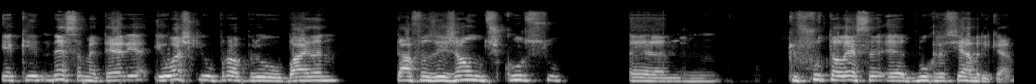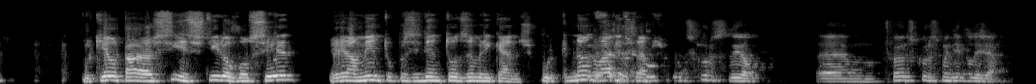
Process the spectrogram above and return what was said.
é que nessa matéria eu acho que o próprio Biden está a fazer já um discurso um, que fortalece a democracia americana. Porque ele está a insistir, eu vou ser realmente o presidente de todos os americanos. Porque não nos esqueçamos. O discurso dele um, foi um discurso muito inteligente.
